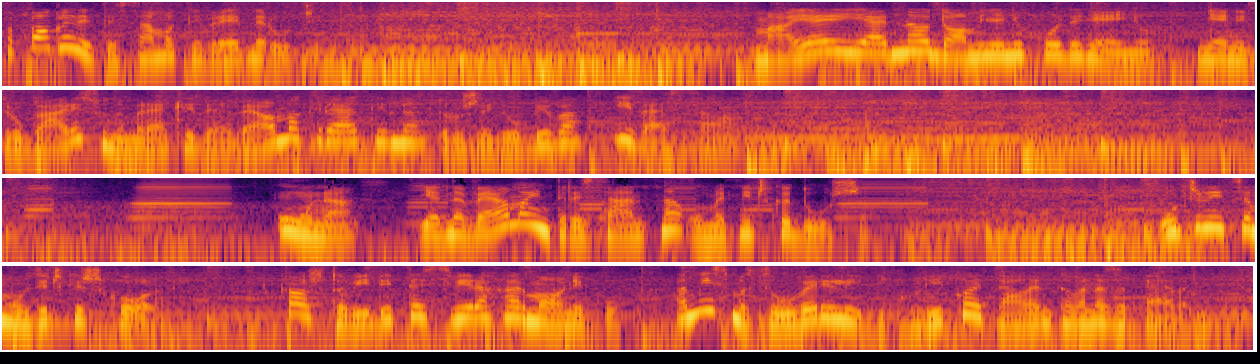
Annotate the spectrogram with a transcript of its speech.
Pa pogledajte samo te vredne ručice. Maja je jedna od omiljenih u odeljenju. Njeni drugari su nam rekli da je veoma kreativna, druželjubiva i vesela. Una, jedna veoma interesantna umetnička duša. Učenica muzičke škole. Kao što vidite, svira harmoniku, a mi smo se uverili i koliko je talentovana za pevanje.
